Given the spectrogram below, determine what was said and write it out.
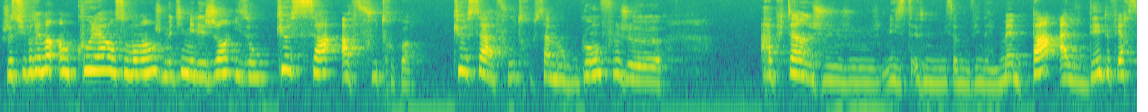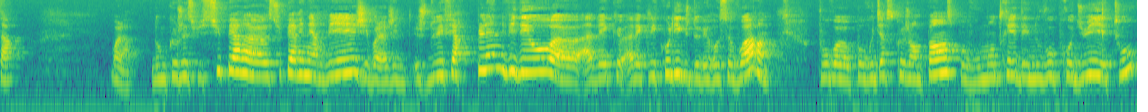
Je suis vraiment en colère en ce moment. Je me dis mais les gens, ils ont que ça à foutre quoi, que ça à foutre. Ça me gonfle. Je ah putain, je, mais, ça me venait même pas à l'idée de faire ça. Voilà, donc je suis super, euh, super énervée. Voilà, je devais faire plein de vidéos euh, avec, avec les colis que je devais recevoir pour, euh, pour vous dire ce que j'en pense, pour vous montrer des nouveaux produits et tout.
